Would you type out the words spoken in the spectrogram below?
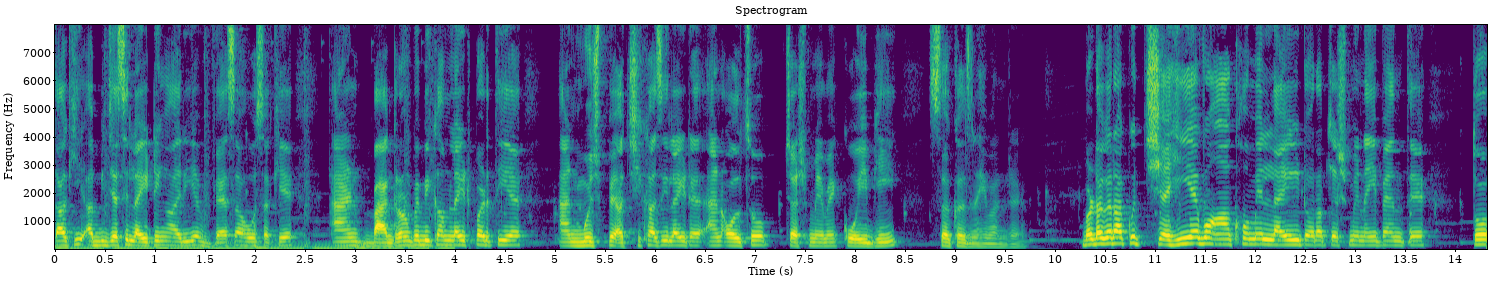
ताकि अभी जैसे लाइटिंग आ रही है, वैसा हो सके। एंड बैकग्राउंड पे भी कम लाइट पड़ती है। एंड मुझ पे अच्छी खासी लाइट है एंड ऑल्सो चश्मे में कोई भी सर्कल्स नहीं बन रहे। बट अगर आपको चाहिए वो आँखों में लाइट और आप चश्मे नहीं पहनते तो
